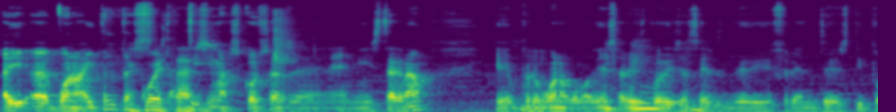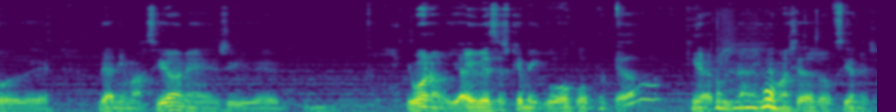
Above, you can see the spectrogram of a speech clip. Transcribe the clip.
hay, eh, bueno, hay tantas, tantísimas cosas en, en Instagram, que- pero bueno, como bien sabéis, podéis hacer de diferentes tipos de, de animaciones y de... Y bueno, y hay veces que me equivoco porque oh, hay demasiadas opciones.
